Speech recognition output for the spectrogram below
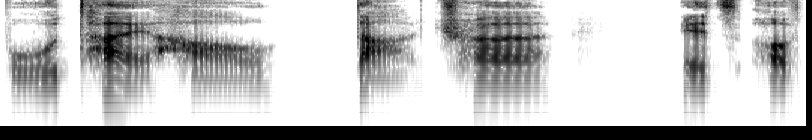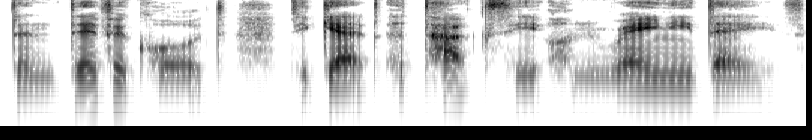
不太好打车. It's often difficult to get a taxi on rainy days.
